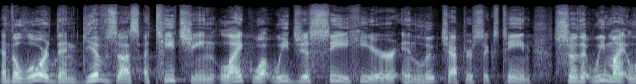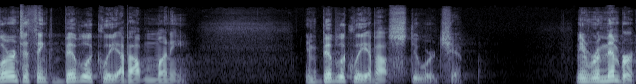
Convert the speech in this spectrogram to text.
And the Lord then gives us a teaching like what we just see here in Luke chapter 16, so that we might learn to think biblically about money and biblically about stewardship. I mean, remember,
